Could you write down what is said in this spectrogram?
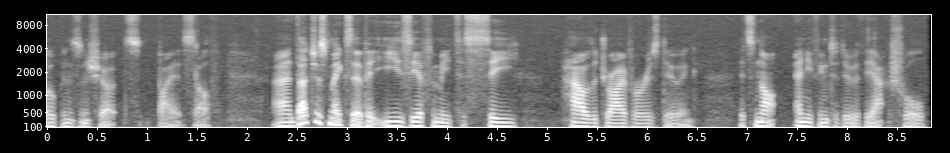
opens and shuts by itself. And that just makes it a bit easier for me to see how the driver is doing. It's not anything to do with the actual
